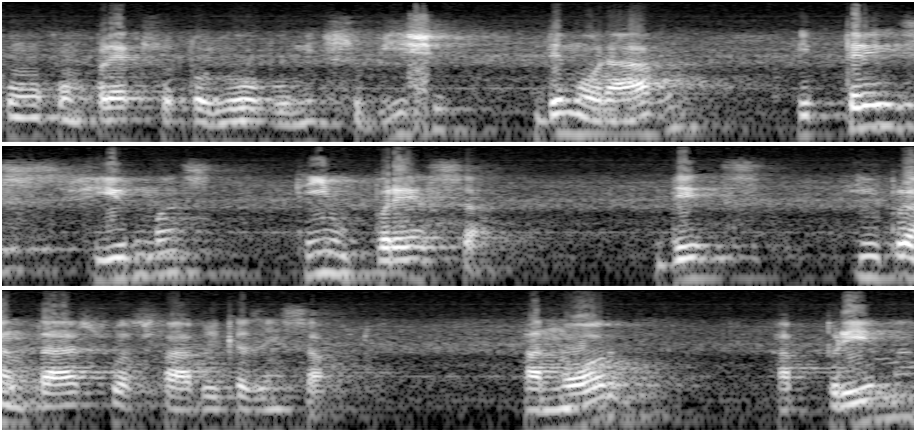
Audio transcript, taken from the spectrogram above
com o complexo Toyobo Mitsubishi demoravam e três firmas tinham pressa de implantar suas fábricas em Salto. A Nord, a Prema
